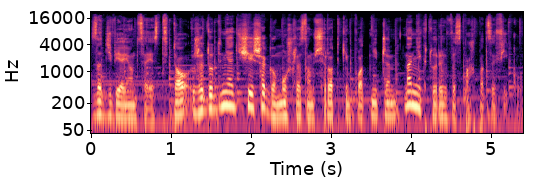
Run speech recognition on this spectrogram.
Zadziwiające jest to, że do dnia dzisiejszego muszle są środkiem płatniczym na niektórych wyspach Pacyfiku.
